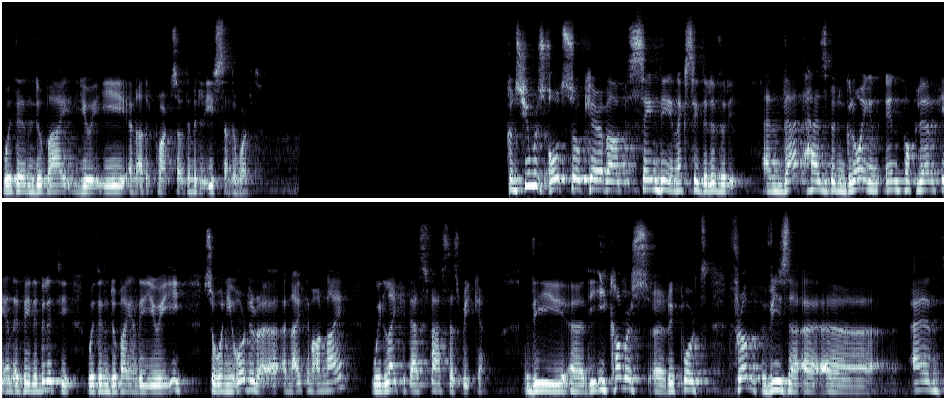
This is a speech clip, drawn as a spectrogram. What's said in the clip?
within Dubai, UAE, and other parts of the Middle East and the world. Consumers also care about same day and next day delivery. And that has been growing in, popularity and availability within Dubai and the UAE. So when you order a, an item online, we like it as fast as we can the, uh, the e-commerce uh, report from Visa uh, and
